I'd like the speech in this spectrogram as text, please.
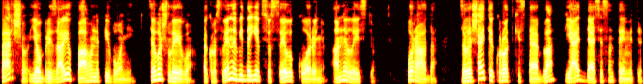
Спершу я обрізаю пагони півоній. Це важливо, так рослина віддає всю силу кореню, а не листю. Порада. Залишайте короткі стебла 5-10 см.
